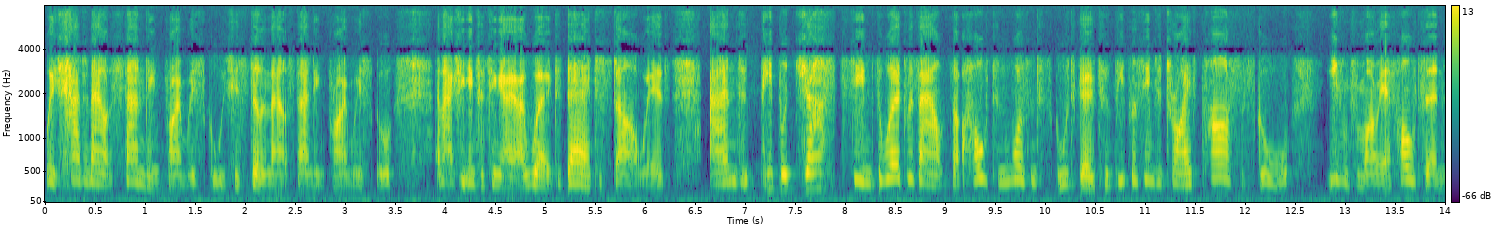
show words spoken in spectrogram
which had an outstanding primary school, which is still an outstanding primary school. And actually, interestingly, I worked there to start with. And people just seemed, the word was out that Halton wasn't a school to go to, and people seemed to drive past the school, even from RAF Halton,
